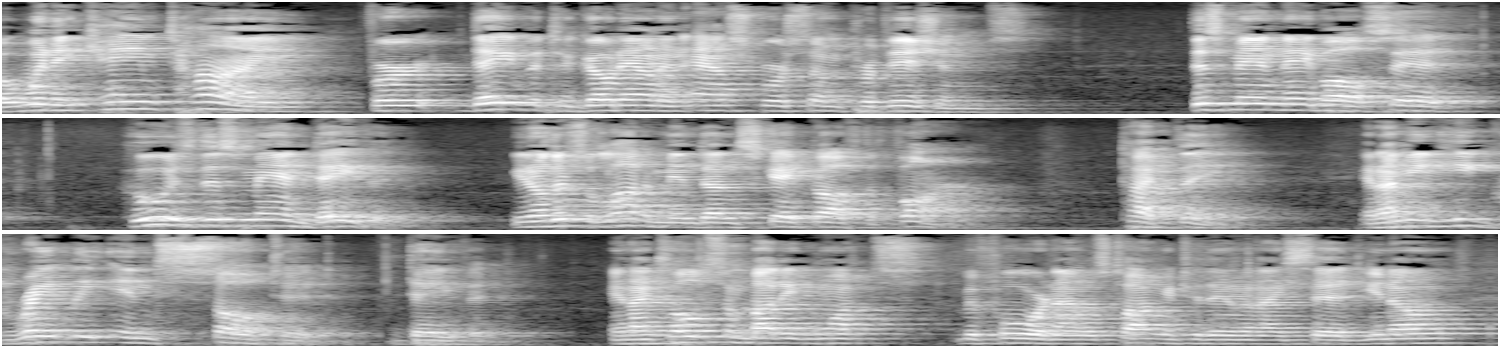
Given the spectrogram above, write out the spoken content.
But when it came time for David to go down and ask for some provisions, this man Nabal said, Who is this man David? You know, there's a lot of men done escaped off the farm type thing. And I mean, he greatly insulted David. And I told somebody once before, and I was talking to them, and I said, You know,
